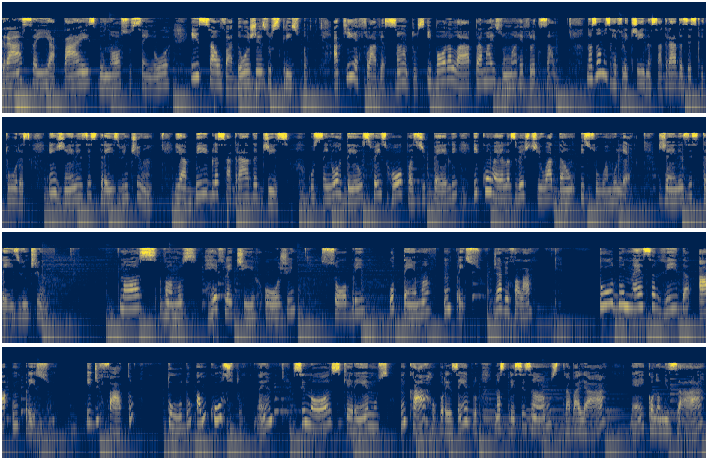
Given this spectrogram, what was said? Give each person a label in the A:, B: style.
A: graça e a paz do nosso Senhor e Salvador Jesus Cristo. Aqui é Flávia Santos e bora lá para mais uma reflexão. Nós vamos refletir nas Sagradas Escrituras em Gênesis 3:21. E a Bíblia Sagrada diz: O Senhor Deus fez roupas de pele e com elas vestiu Adão e sua mulher. Gênesis 3:21 nós vamos refletir hoje sobre o tema um preço. Já viu falar? Tudo nessa vida há um preço. E de fato, tudo há um custo, né? Se nós queremos um carro, por exemplo, nós precisamos trabalhar, né, economizar,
